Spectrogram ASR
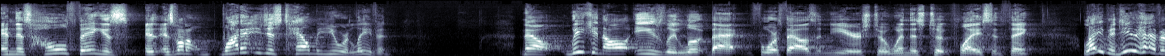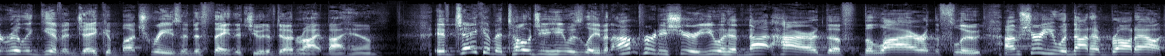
and this whole thing is, is, is why didn't you just tell me you were leaving? Now, we can all easily look back 4,000 years to when this took place and think, Laban, you haven't really given Jacob much reason to think that you would have done right by him. If Jacob had told you he was leaving, I'm pretty sure you would have not hired the, the lyre and the flute. I'm sure you would not have brought out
